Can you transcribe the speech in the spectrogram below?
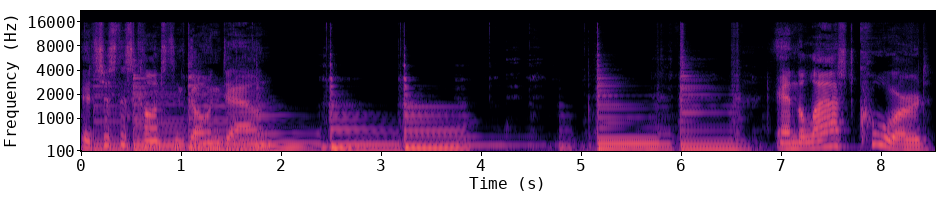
it's just this constant going down. And the last chord,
